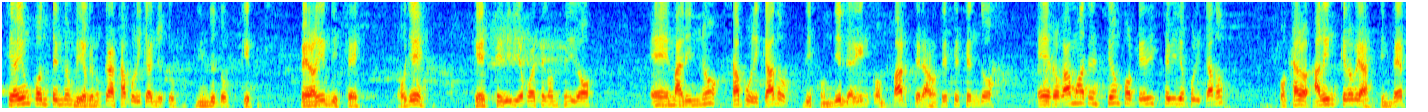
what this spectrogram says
si hay un contenido, un vídeo que nunca se ha publicado en YouTube, ni en YouTube Kids, pero alguien dice, oye, que este vídeo con este contenido eh, maligno se ha publicado, difundirle, alguien comparte la noticia diciendo, eh, rogamos atención porque este vídeo publicado, Pues claro, alguien que lo vea sin ver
